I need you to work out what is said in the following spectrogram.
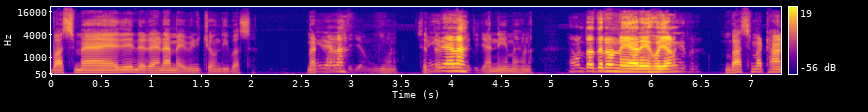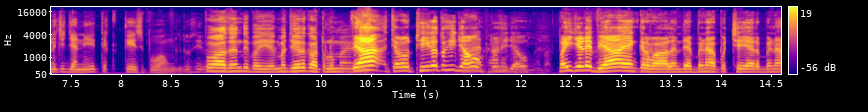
ਬਸ ਮੈਂ ਇਹਦੇ ਨਾਲ ਰਹਿਣਾ ਮੈਂ ਵੀ ਨਹੀਂ ਚਾਹੁੰਦੀ ਬਸ। ਮੈਂ ਨਹੀਂ ਥਾਣੇ? 'ਚ ਜਾਊਂਗੀ ਹੁਣ। ਸਿੱਧਾ ਰਹਿਣਾ? ਥਾਣੇ 'ਚ ਜਾਣੀ ਆ ਮੈਂ ਹੁਣ। ਹੁਣ ਤਾਂ ਤੈਨੂੰ ਨਜ਼ਾਰੇ ਹੋ ਜਾਣਗੇ ਫਿਰ। ਬਸ ਮੈਂ ਥਾਣੇ 'ਚ ਜਾਣੀ ਤੇ ਕੇਸ ਪਵਾਉਂਗੀ। ਤੁਸੀਂ ਪਵਾ ਦਿੰਦੇ ਬਾਈ ਯਾਰ ਮੈਂ ਜੇਲ੍ਹ ਕੱਟ ਲੂ ਮੈਂ ਵਿਆਹ ਚਲੋ ਠੀਕ ਹੈ ਤੁਸੀਂ ਜਾਓ ਤੁਸੀਂ ਜਾਓ। ਆ। ਭਾਈ ਜਿਹੜੇ ਵਿਆਹ ਐ ਕਰਵਾ ਲੈਂਦੇ ਆ ਬਿਨਾ ਪੁੱਛੇ ਯਾਰ ਬਿਨਾ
